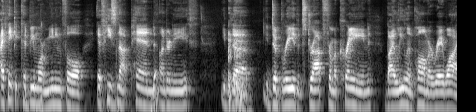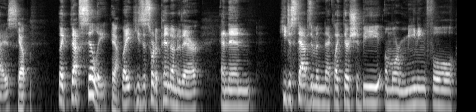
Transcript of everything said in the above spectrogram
I think it could be more meaningful if he's not pinned underneath the debris that's dropped from a crane by Leland Palmer, Ray Wise. Yep. Like that's silly. Yeah. Right? He's just sort of pinned under there and then he just stabs him in the neck. Like there should be a more meaningful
